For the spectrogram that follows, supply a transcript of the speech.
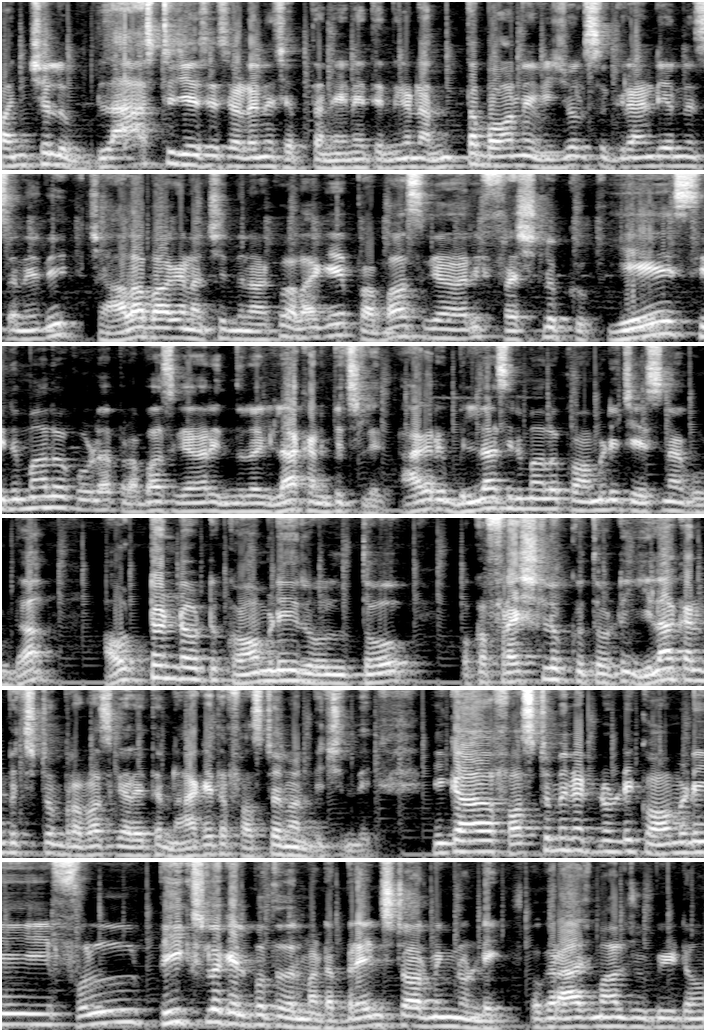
పంచులు బ్లాస్ట్ చేసేసాడనే చెప్తాను నేనైతే. ఎందుకంటే అంత బాగున్నాయి విజువల్స్ గ్రాండియర్నెస్ అనేది చాలా బాగా నచ్చింది నాకు. అలాగే ప్రభాస్ గారి ఫ్రెష్ లుక్. ఏ సినిమాలో కూడా ప్రభాస్ గారు ఇందులో ఇలా కనిపించలేదు. ఆఖరి బిల్లా సినిమాలో కామెడీ చేసినా కూడా అవుట్ అండ్ అవుట్ కామెడీ రోల్తో ఒక ఫ్రెష్ లుక్ తోటి ఇలా కనిపించడం ప్రభాస్ గారు అయితే నాకైతే ఫస్ట్ టైం అనిపించింది. ఇంకా ఫస్ట్ మినిట్ నుండి కామెడీ ఫుల్ పీక్స్లోకి వెళ్ళిపోతుంది అనమాట బ్రెయిన్ స్టార్మింగ్ నుండి. ఒక రాజ్మహల్ చూపించడం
